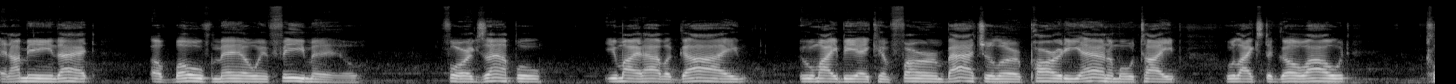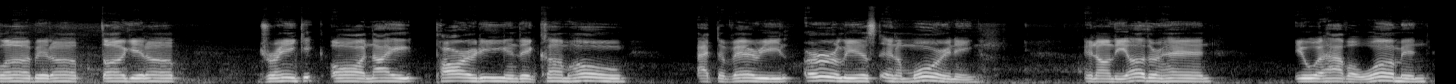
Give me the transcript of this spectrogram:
And I mean that of both male and female. For example, you might have a guy who might be a confirmed bachelor party animal type who likes to go out, club it up, thug it up, drink it all night, party, and then come home at the very earliest in the morning. And on the other hand, you would have a woman,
